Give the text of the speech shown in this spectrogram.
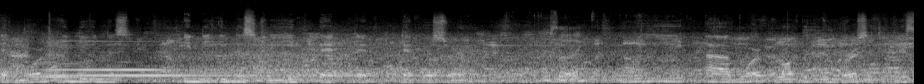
that work in the industry, in the industry that, that, that we're serving. Absolutely. We uh, work a lot with universities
